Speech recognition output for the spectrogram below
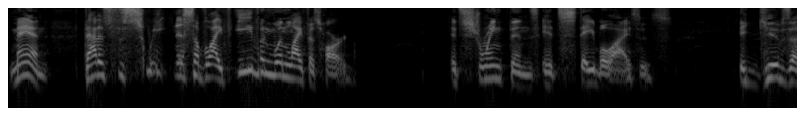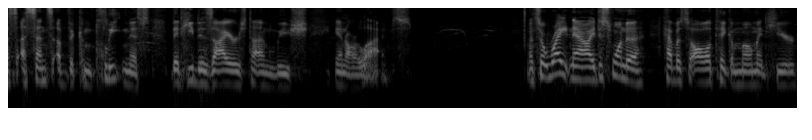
Man, that is the sweetness of life, even when life is hard. It strengthens, it stabilizes it gives us a sense of the completeness that He desires to unleash in our lives. And so, right now, I just want to have us all take a moment here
